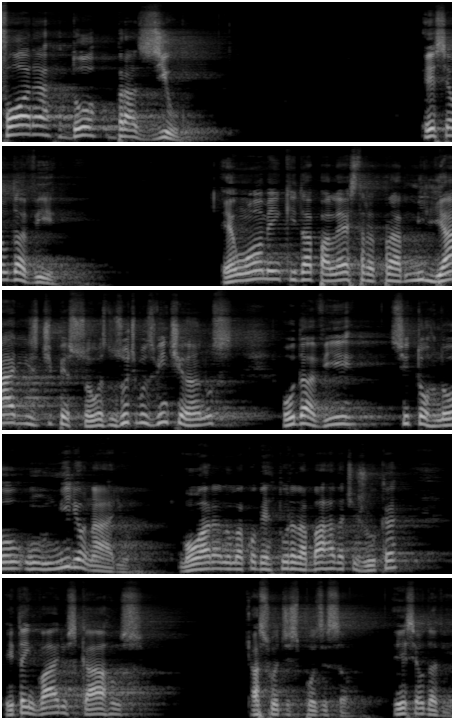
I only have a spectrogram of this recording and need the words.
fora do Brasil. Esse é o Davi. É um homem que dá palestra para milhares de pessoas. Nos últimos 20 anos, o Davi se tornou um milionário. Mora numa cobertura na Barra da Tijuca e tem vários carros à sua disposição. Esse é o Davi.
